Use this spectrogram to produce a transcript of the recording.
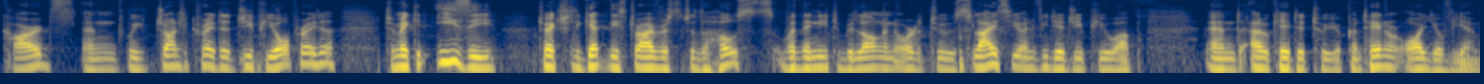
cards. And we jointly created a GPU operator to make it easy to actually get these drivers to the hosts where they need to belong in order to slice your NVIDIA GPU up and allocate it to your container or your VM.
